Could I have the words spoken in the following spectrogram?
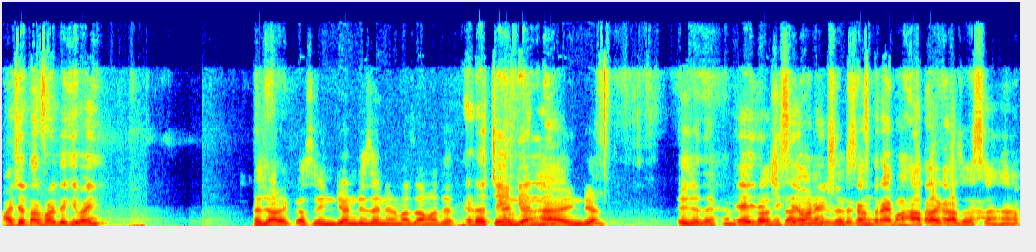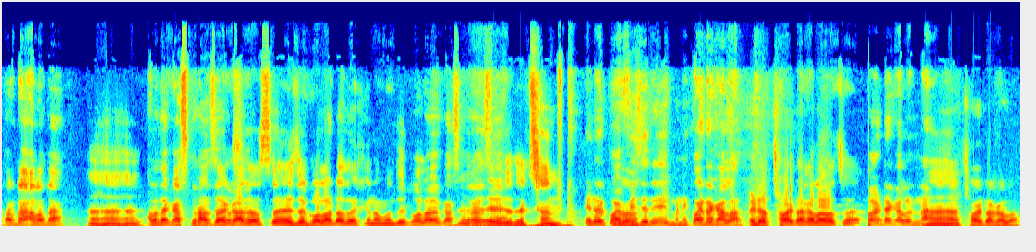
আচ্ছা তারপরে দেখি ভাই। এই যে আরেকটা আছে ইন্ডিয়ান ডিজাইনের মাঝে আমাদের। এটা হচ্ছে ইন্ডিয়ান হ্যাঁ ইন্ডিয়ান এই যে দেখেন এই যে নিচে অনেক সুন্দর কাজ করা এবং হাতায় কাজ আছে হ্যাঁ। হাতাটা আলাদা। আলাদা কাজ করা আছে কাজ দর্শক। আছে এই যে গলাটা দেখেন আমাদের। গলায় কাজ করা আছে। এই যে দেখছেন? এটার কয় পিসের? মানে কয়টা কালার? এটা ছয়টা কালার আছে। ছয়টা কালার না? হ্যাঁ হ্যাঁ কালার।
